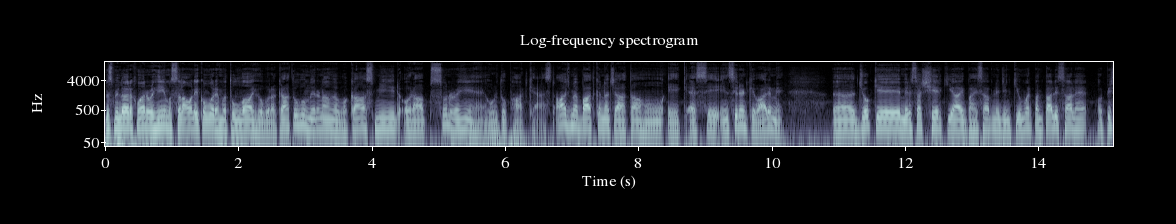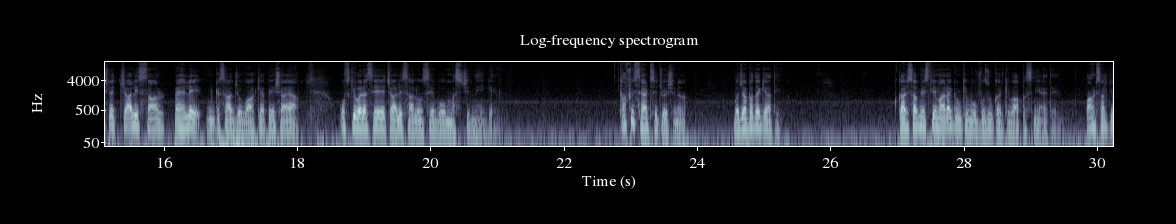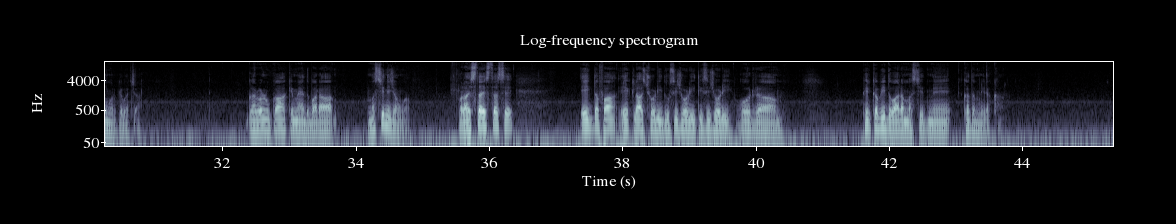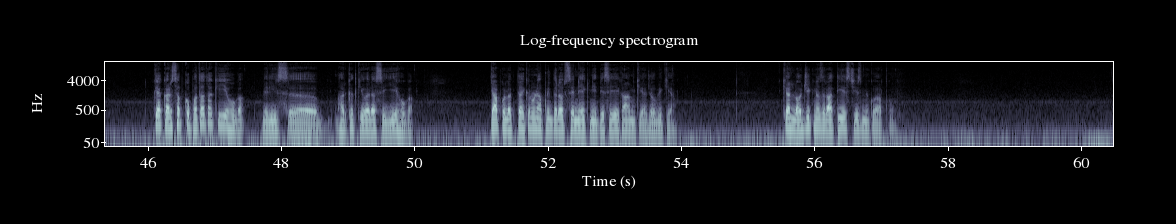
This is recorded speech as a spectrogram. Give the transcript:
بسم اللہ الرحمن الرحیم، السلام علیکم ورحمۃ اللہ وبرکاتہ۔ میرا نام ہے وکاس میر اور آپ سن رہے ہیں اردو پاڈ کاسٹ۔ آج میں بات کرنا چاہتا ہوں ایک ایسے انسیڈنٹ کے بارے میں جو کہ میرے ساتھ شیئر کیا ایک بھائی صاحب نے، جن کی عمر پنتالیس سال ہے اور پچھلے چالیس سال پہلے ان کے ساتھ جو واقعہ پیش آیا، اس کی وجہ سے چالیس سالوں سے وہ مسجد نہیں گئے۔ کافی سیڈ سچویشن ہے۔ نا وجہ پتہ کیا تھی؟ قاری صاحب نے اس لیے مارا کیونکہ وہ وضو کر کے واپس نہیں آئے تھے۔ پانچ سال کی عمر کے بچہ۔ گھر والوں نے کہا کہ میں دوبارہ مسجد نہیں جاؤں گا۔ اور آہستہ آہستہ سے ایک دفعہ ایک کلاس چھوڑی، دوسری چھوڑی، تیسری چھوڑی اور پھر کبھی دوبارہ مسجد میں قدم نہیں رکھا۔ کیا کر سب کو پتا تھا کہ یہ ہوگا؟ میری اس حرکت کی وجہ سے یہ ہوگا۔ کیا آپ کو لگتا ہے کہ انہوں نے اپنی طرف سے نیک نیتی سے یہ کام کیا، جو بھی کیا؟ کیا لاجک نظر آتی ہے اس چیز میں کوئی آپ کو؟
